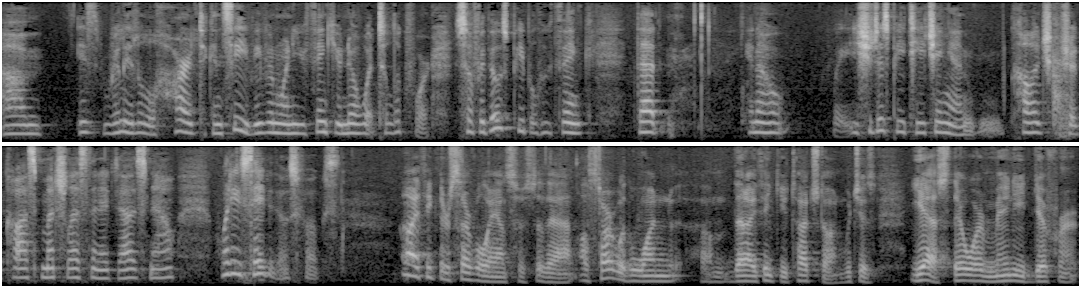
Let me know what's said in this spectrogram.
um, is really a little hard to conceive, even when you think you know what to look for. So, for those people who think that, you know, you should just be teaching and college should cost much less than it does now, what do you say to those folks? I think there's several answers to that. I'll start with one um, that I think you touched on, which is yes, there were many different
